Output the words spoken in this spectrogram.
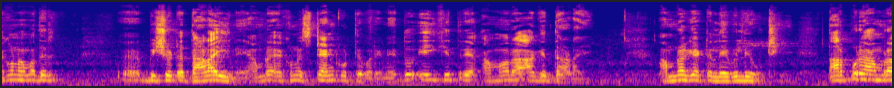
এখন আমাদের বিষয়টা দাঁড়াই নেই, আমরা এখনও স্ট্যান্ড করতে পারি নাই। তো এই ক্ষেত্রে আমরা আগে দাঁড়াই, আমরা আগে একটা লেভেলে উঠি। তারপরে আমরা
